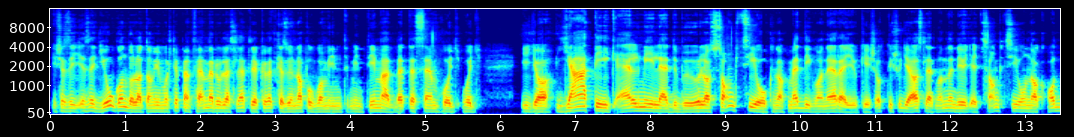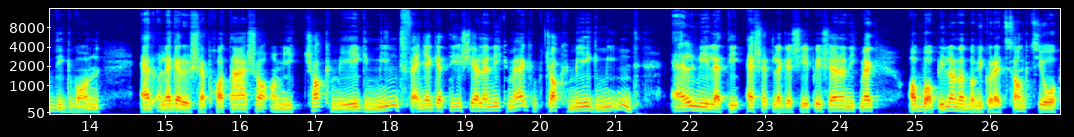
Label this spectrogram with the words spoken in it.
és ez egy, ez egy jó gondolat, ami most éppen felmerül, lesz lehet, hogy a következő napokban, mint, mint témát beteszem, hogy, hogy így a játék elméletből a szankcióknak meddig van erejük, és ott is ugye azt lehet mondani, hogy egy szankciónak addig van er, a legerősebb hatása, amíg csak még mind fenyegetés jelenik meg, csak még mind elméleti esetleges épés jelenik meg, abban a pillanatban, amikor egy szankció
